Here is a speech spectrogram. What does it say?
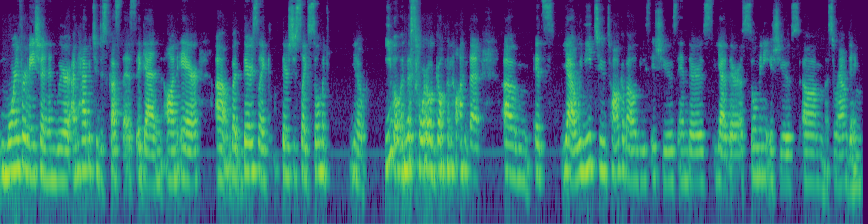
more information, and we're I'm happy to discuss this again on air. Um, but there's like there's just like so much, you know, evil in this world going on that um, it's yeah we need to talk about these issues and there's yeah there are so many issues um, surrounding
